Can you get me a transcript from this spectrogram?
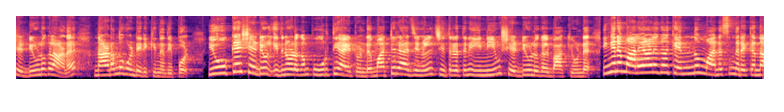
ഷെഡ്യൂളുകളാണ് നടന്നുകൊണ്ടിരിക്കുന്നത് ഇപ്പോൾ. യു കെ ഷെഡ്യൂൾ ഇതിനോടകം പൂർത്തിയായിട്ടുണ്ട്. മറ്റു രാജ്യങ്ങളിൽ ചിത്രത്തിന് ഇനിയും ഷെഡ്യൂളുകൾ ബാക്കിയുണ്ട്. ഇങ്ങനെ മലയാളികൾക്ക് എന്നും മനസ്സ് നിറയ്ക്കുന്ന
